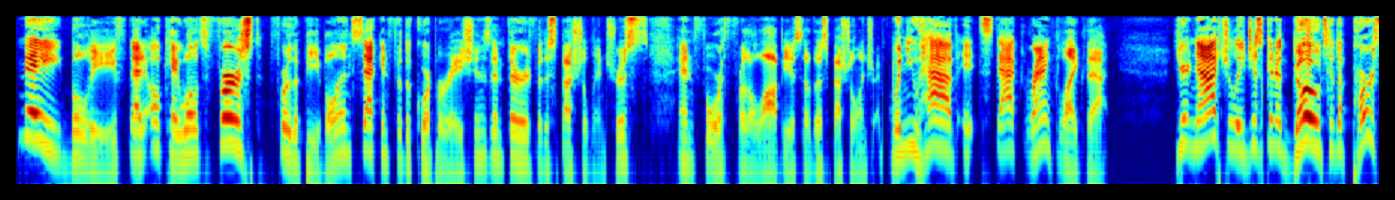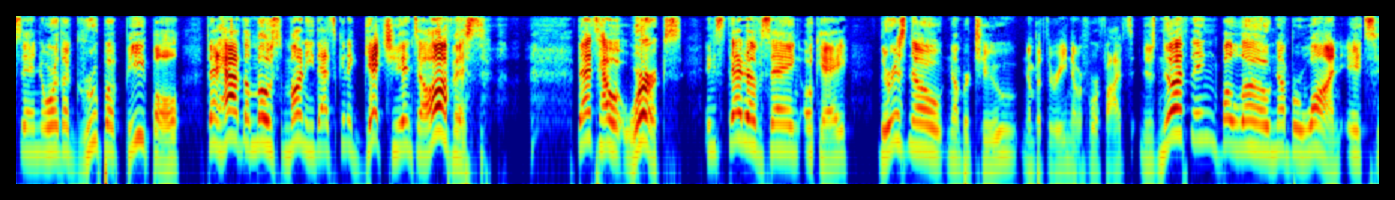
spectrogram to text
may believe that, okay, well, it's first for the people, and second for the corporations, and third for the special interests, and fourth for the lobbyists of the special interests. When you have it stacked rank like that, you're naturally just going to go to the person or the group of people that have the most money that's going to get you into office. that's how it works. Instead of saying, okay, there is no number two, number three, number four, five, there's nothing below number one. It's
